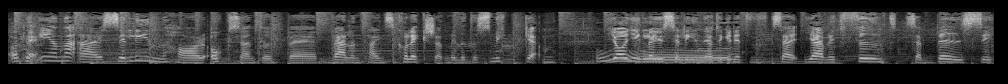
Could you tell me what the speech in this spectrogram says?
Okej. Den ena är Celine har också en typ eh, Valentine's collection med lite smycken. Jag gillar ju Celine, jag tycker det är ett så här, jävligt fint så här, basic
